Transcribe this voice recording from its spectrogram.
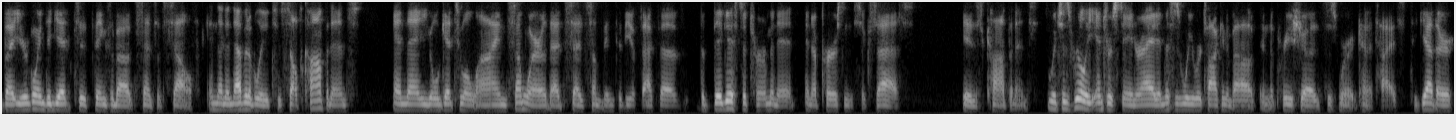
but you're going to get to things about sense of self and then inevitably to self-confidence. And then you'll get to a line somewhere that says something to the effect of the biggest determinant in a person's success is confidence which is really interesting right? And this is we were talking about in the pre-show this is where it kind of ties together.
